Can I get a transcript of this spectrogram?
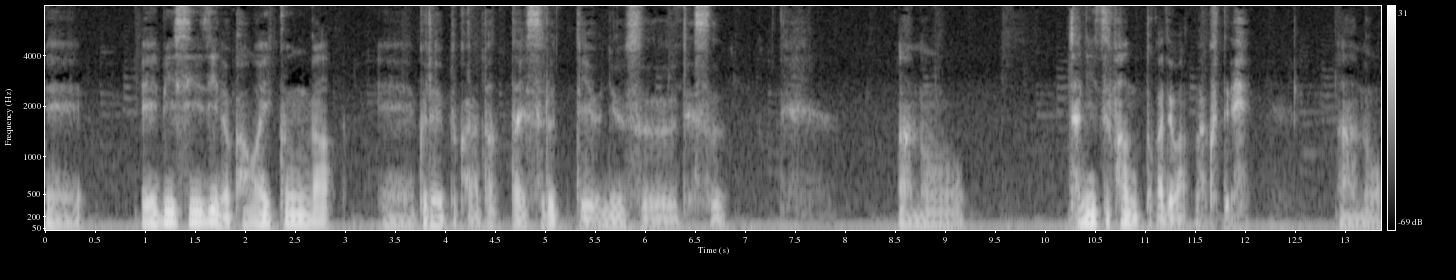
えー ABCD の河合くんが、えーグループから脱退するっていうニュースです。あの、ジャニーズファンとかではなくて、あの、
